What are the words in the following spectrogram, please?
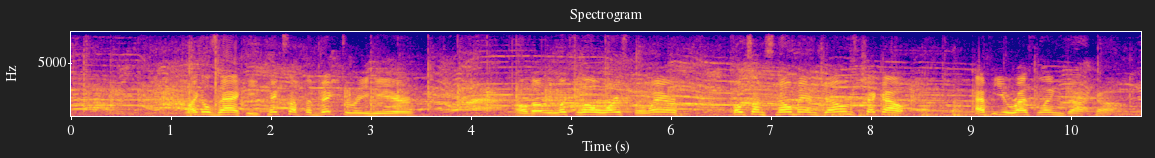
Mickael Zaki picks up the victory here. Although he looks a little worse for wear. Folks, I'm Snowman Jones. Check out FUWrestling.com.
